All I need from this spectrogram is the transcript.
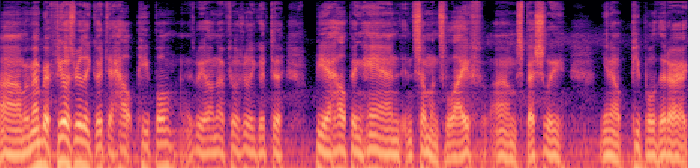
Um, remember, it feels really good to help people. As we all know, it feels really good to be a helping hand in someone's life, um, especially, you know, people that are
